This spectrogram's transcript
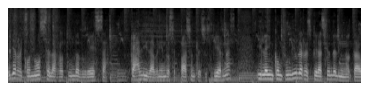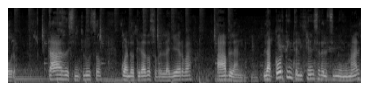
ella reconoce la rotunda dureza, cálida abriéndose paso entre sus piernas y la inconfundible respiración del Minotauro. Tardes incluso, cuando tirados sobre la hierba, hablan. La corta inteligencia del animal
